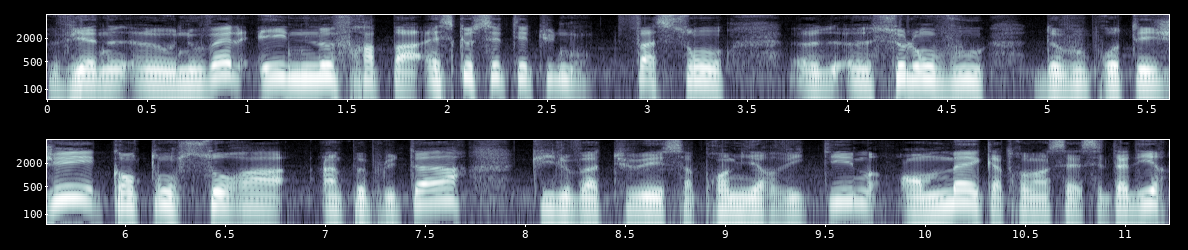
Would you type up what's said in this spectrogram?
vienne aux nouvelles, et il ne le fera pas. Est-ce que c'était une façon, euh, selon vous, de vous protéger quand on saura un peu plus tard qu'il va tuer sa première victime en mai 96, c'est-à-dire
